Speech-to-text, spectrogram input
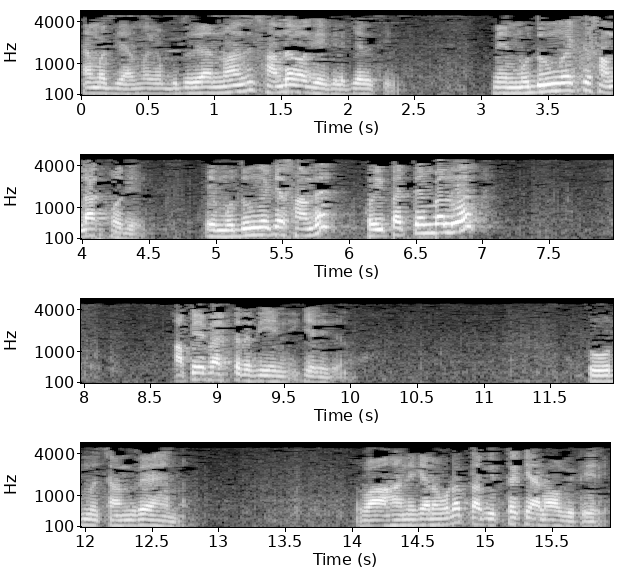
හැමදේම බුදුරජාන් වහන්සේ සඳ වගේ කියලා කියලා තියෙනවා. මේ මුදුන් වෙච්ච සඳක් වගේ. මේ මුදුන් වෙච්ච සඳ කොයි පැත්තෙන් බැලුවත් අපේ පැත්තට තියෙන්නේ කියලා හිතනවා. පූර්ණ චන්ද්‍රය හැම. වාහනේ යනකොටත් අපිත් එක්ක යනවා වගේ තේරෙයි.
